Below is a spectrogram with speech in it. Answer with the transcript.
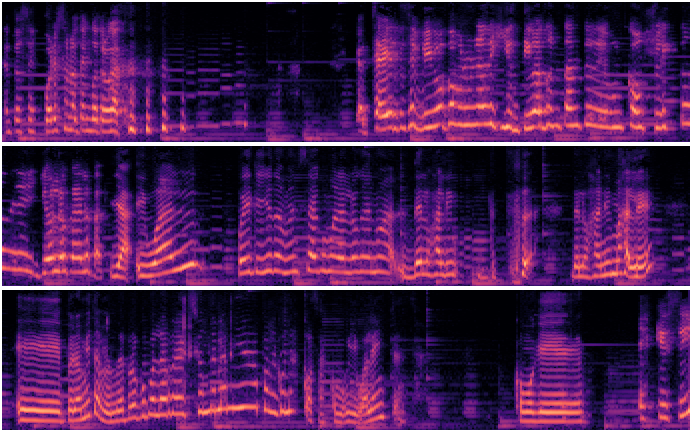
Entonces, por eso no tengo otro gato. ¿Cachai? Entonces vivo como en una disyuntiva constante de un conflicto de yo loca de los gatos. Ya, igual puede que yo también sea como la loca de los, ali- de los animales, eh, pero a mí también me preocupa la reacción de la mía para algunas cosas, como que igual es intensa. Como que Es que sí,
